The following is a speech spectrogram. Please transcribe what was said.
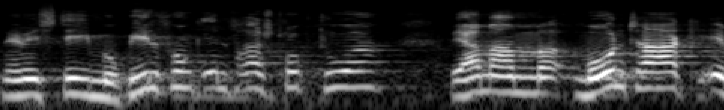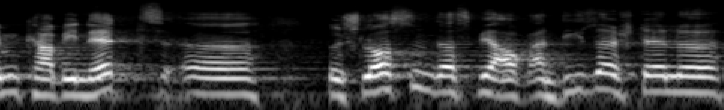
nämlich die Mobilfunkinfrastruktur. Wir haben am Montag im Kabinett äh, beschlossen, dass wir auch an dieser Stelle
